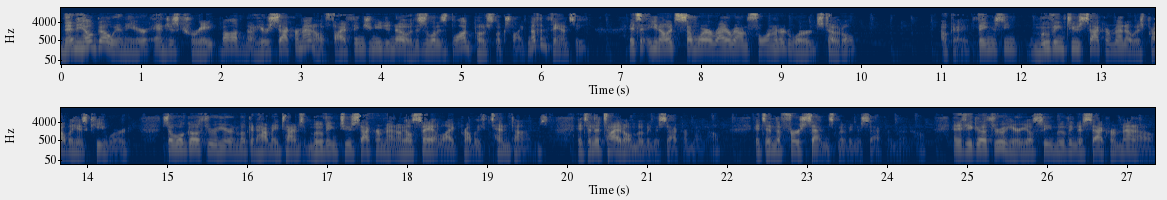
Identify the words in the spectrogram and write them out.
Then he'll go in here and just create Bob. Now here's Sacramento. Five things you need to know. This is what his blog post looks like. Nothing fancy. It's, you know, it's somewhere right around 400 words total. Okay. Things he, moving to Sacramento is probably his keyword. So we'll go through here and look at how many times moving to Sacramento. He'll say it like probably 10 times. It's in the title, moving to Sacramento. It's in the first sentence, moving to Sacramento. And if you go through here, you'll see moving to Sacramento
